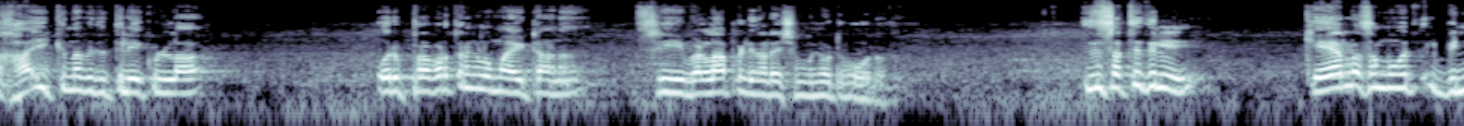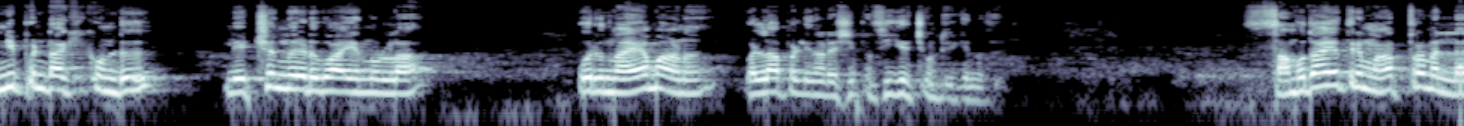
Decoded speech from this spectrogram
സഹായിക്കുന്ന വിധത്തിലേക്കുള്ള ഒരു പ്രവർത്തനങ്ങളുമായിട്ടാണ് ശ്രീ വെള്ളാപ്പള്ളി നടേശൻ മുന്നോട്ട് പോകുന്നത്. ഇത് സത്യത്തിൽ കേരള സമൂഹത്തിൽ ഭിന്നിപ്പുണ്ടാക്കിക്കൊണ്ട് ലക്ഷ്യം നേടുക എന്നുള്ള ഒരു നയമാണ് വെള്ളാപ്പള്ളി നടേശ് ഇപ്പം സ്വീകരിച്ചുകൊണ്ടിരിക്കുന്നത്. സമുദായത്തിന് മാത്രമല്ല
